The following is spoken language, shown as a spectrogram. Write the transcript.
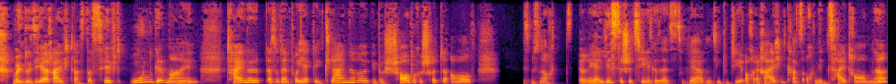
wenn du sie erreicht hast. Das hilft ungemein. Teile also dein Projekt in kleinere, überschaubare Schritte auf. Es müssen auch realistische Ziele gesetzt werden, die du dir auch erreichen kannst, auch in dem Zeitraum, ne?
